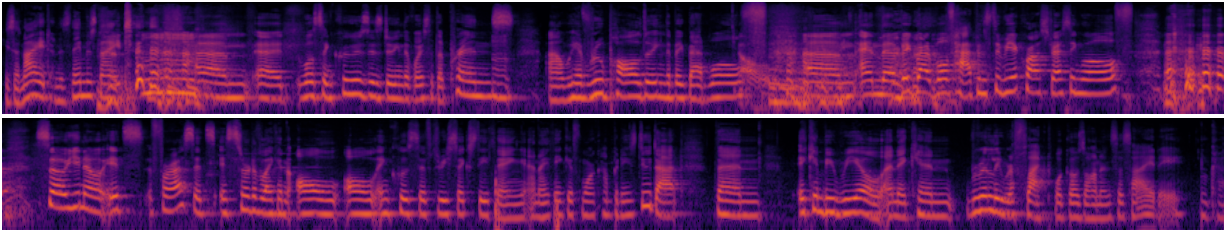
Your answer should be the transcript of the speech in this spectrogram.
He's a knight, and his name is Knight. um, uh, Wilson Cruz is doing the voice of the prince. Uh, we have RuPaul doing the big bad wolf, um, and the big bad wolf happens to be a cross-dressing wolf. so you know, it's for us, it's it's sort of like an all all inclusive 360 thing. And I think if more companies do that, then it can be real and it can really reflect what goes on in society. Okay.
